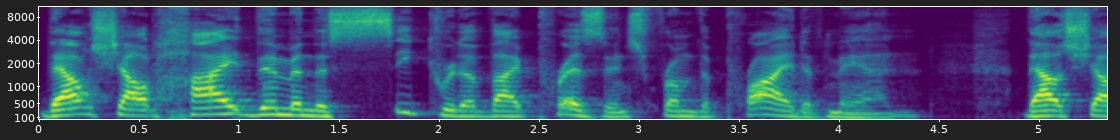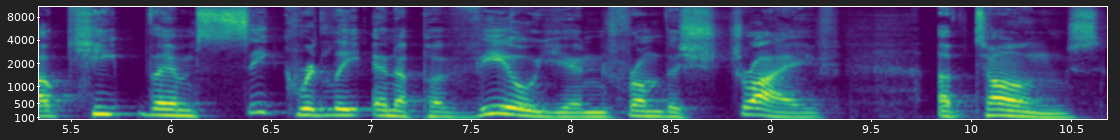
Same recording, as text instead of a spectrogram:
Thou shalt hide them in the secret of thy presence from the pride of man. Thou shalt keep them secretly in a pavilion from the strife of tongues.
